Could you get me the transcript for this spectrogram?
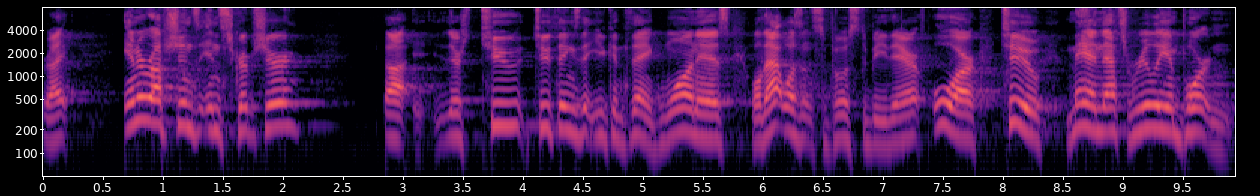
right? Interruptions in Scripture, uh, there's two, two things that you can think. One is, well, that wasn't supposed to be there. Or two, man, that's really important.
